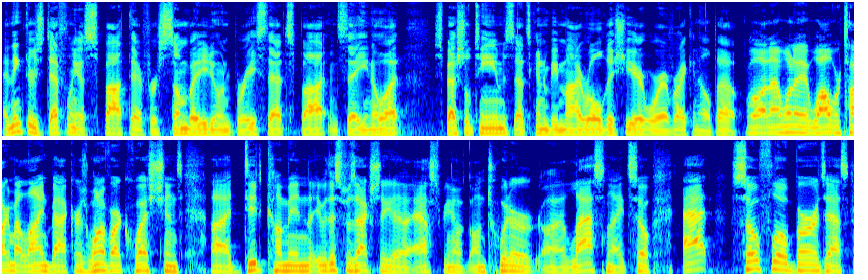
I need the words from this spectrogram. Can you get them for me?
I think there's definitely a spot there for somebody to embrace that spot and say, you know what, special teams, that's going to be my role this year wherever I can help out. Well, and I want to, while we're talking about linebackers, one of our questions uh, did come in. This was actually uh, asked you know, on Twitter uh, last night. So at SoFlo Birds asks,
